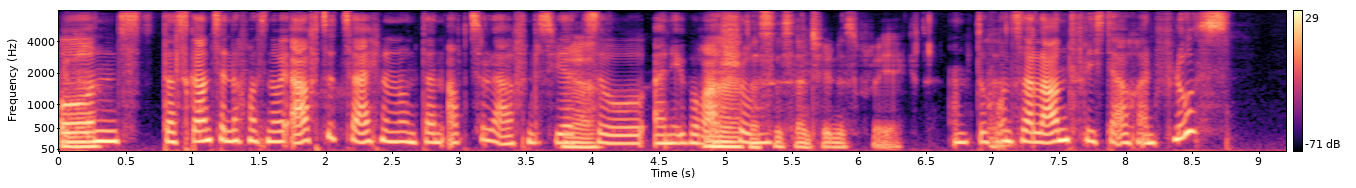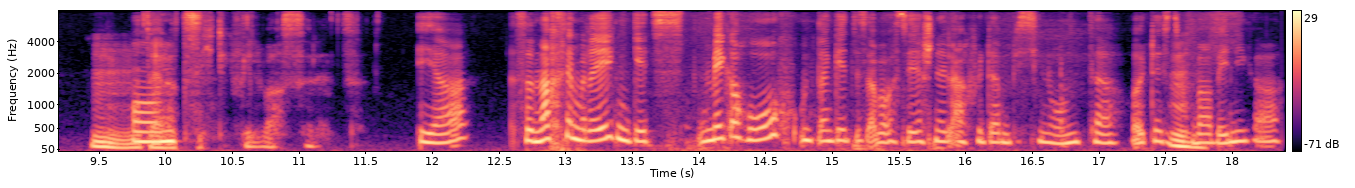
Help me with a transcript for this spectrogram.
Genau. Und das Ganze nochmals neu aufzuzeichnen und dann abzulaufen, das wird Ja. so eine Ah, Überraschung. das ist ein schönes Projekt. und durch ja. unser Land fließt ja auch ein Fluss. Der Und- hat richtig viel Wasser jetzt. Ja, so nach dem Regen geht es mega hoch und dann geht es aber sehr schnell auch wieder ein bisschen runter. Heute ist Mhm. war weniger.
